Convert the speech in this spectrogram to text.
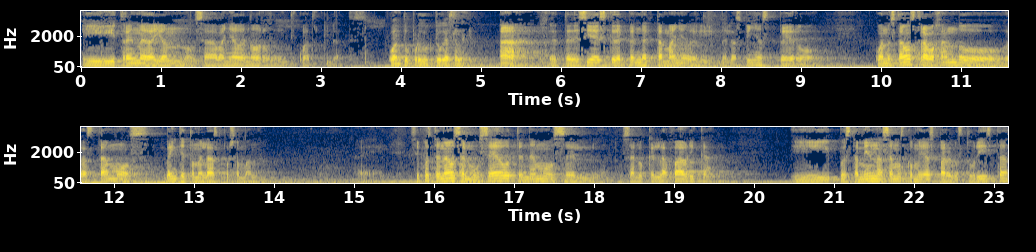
y trae un medallón, o sea, bañado en oro de 24 quilates. ¿Cuánto producto gasta al año? Ah, eh, te decía, es que depende del tamaño de las piñas, pero cuando estamos trabajando gastamos 20 toneladas por semana. Eh, sí, pues tenemos el museo, tenemos el, o sea, lo que es la fábrica, y pues también hacemos comidas para los turistas.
